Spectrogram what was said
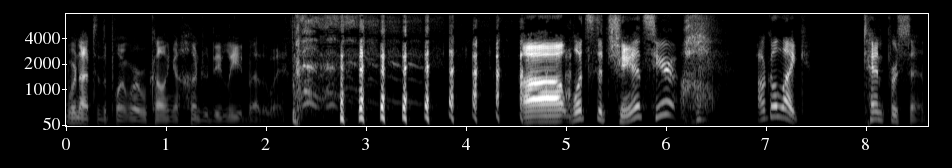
We're not to the point where we're calling a hundred elite, by the way. uh, what's the chance here? Oh, I'll go like ten percent.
